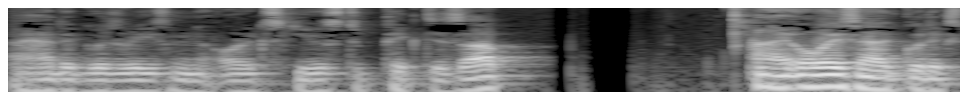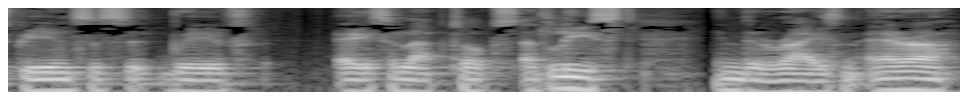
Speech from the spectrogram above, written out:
I had a good reason or excuse to pick this up. I always had good experiences with Acer laptops, at least in the Ryzen era.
